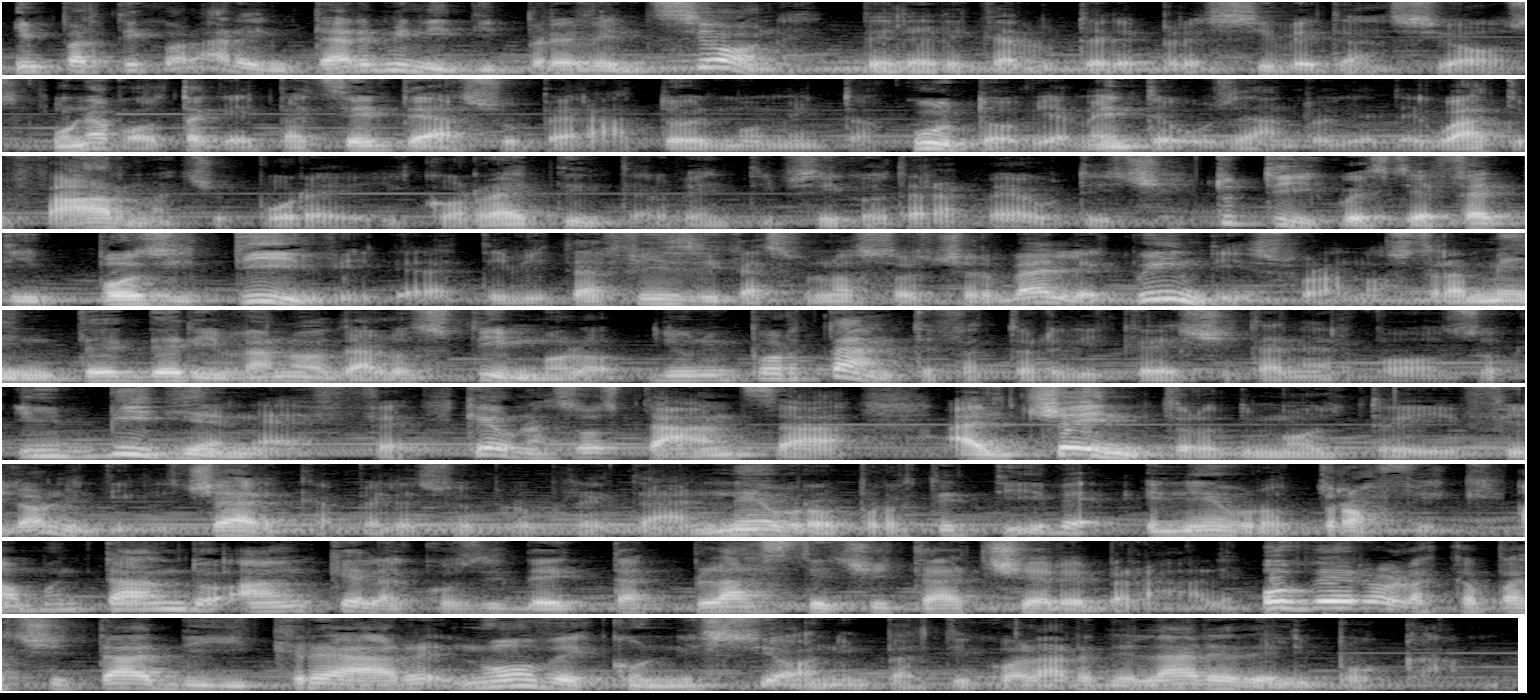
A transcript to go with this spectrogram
in particolare in termini di prevenzione delle ricadute depressive ed ansiose, una volta che il paziente ha superato il momento acuto, ovviamente usando gli adeguati farmaci oppure i corretti interventi psicoterapeutici. Tutti questi effetti positivi dell'attività fisica sul nostro cervello e quindi sulla nostra mente derivano dallo stimolo di un importante fattore di crescita nervoso, il BDNF, che è una sostanza al centro di molti filoni di ricerca per le sue proprietà neuroprotettive e neurotrofiche, aumentando anche la cosiddetta plasticità cerebrale, ovvero la capacità di creare nuove connessioni, in particolare nell'area dell'ippocampo.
